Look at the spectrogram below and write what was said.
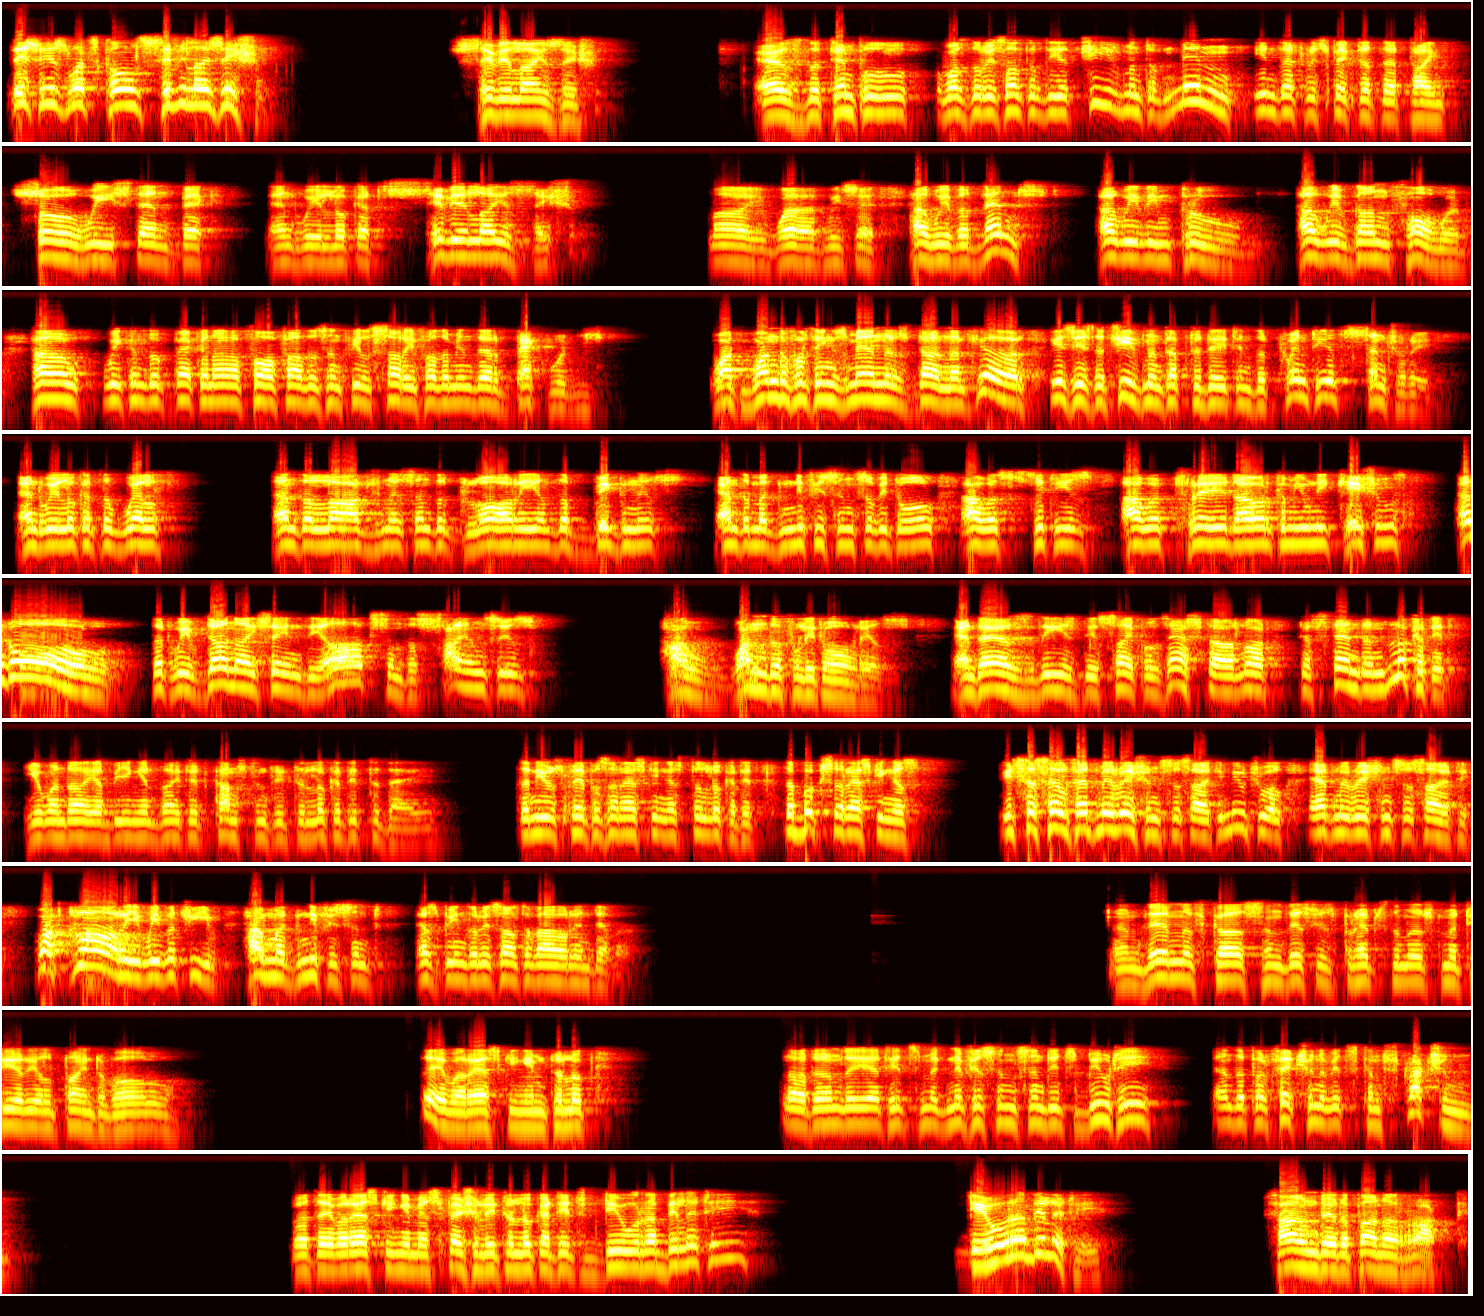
This is what's called civilization. Civilization. As the temple was the result of the achievement of men in that respect at that time, so we stand back and we look at civilization. My word, we say how we've advanced, how we've improved, how we've gone forward, how we can look back on our forefathers and feel sorry for them in their backwoods. What wonderful things man has done, and here is his achievement up to date in the 20th century. And we look at the wealth and the largeness and the glory and the bigness and the magnificence of it all, our cities, our trade, our communications, and all that we've done, I say, in the arts and the sciences. How wonderful it all is. And as these disciples asked our Lord to stand and look at it, you and I are being invited constantly to look at it today. The newspapers are asking us to look at it. The books are asking us. It's a self admiration society, mutual admiration society. What glory we've achieved. How magnificent has been the result of our endeavor. And then, of course, and this is perhaps the most material point of all, they were asking him to look not only at its magnificence and its beauty and the perfection of its construction, but they were asking him especially to look at its durability. Durability. Founded upon a rock.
